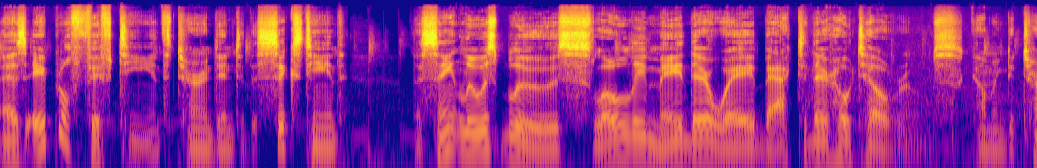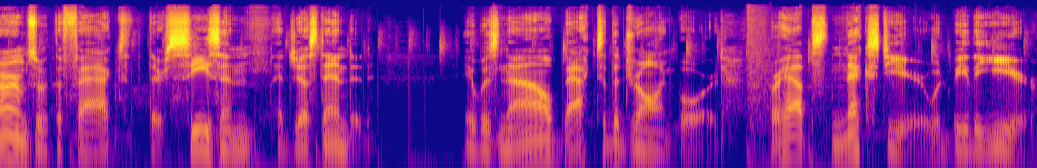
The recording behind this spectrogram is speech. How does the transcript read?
As April 15th turned into the 16th, the St. Louis Blues slowly made their way back to their hotel rooms, coming to terms with the fact that their season had just ended. It was now back to the drawing board. Perhaps next year would be the year.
